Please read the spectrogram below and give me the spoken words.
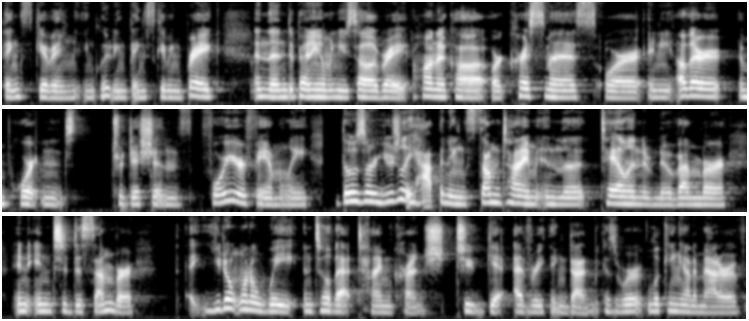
Thanksgiving, including Thanksgiving break, and then depending on when you celebrate Hanukkah or Christmas or any other important traditions for your family, those are usually happening sometime in the tail end of November and into December. You don't want to wait until that time crunch to get everything done because we're looking at a matter of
